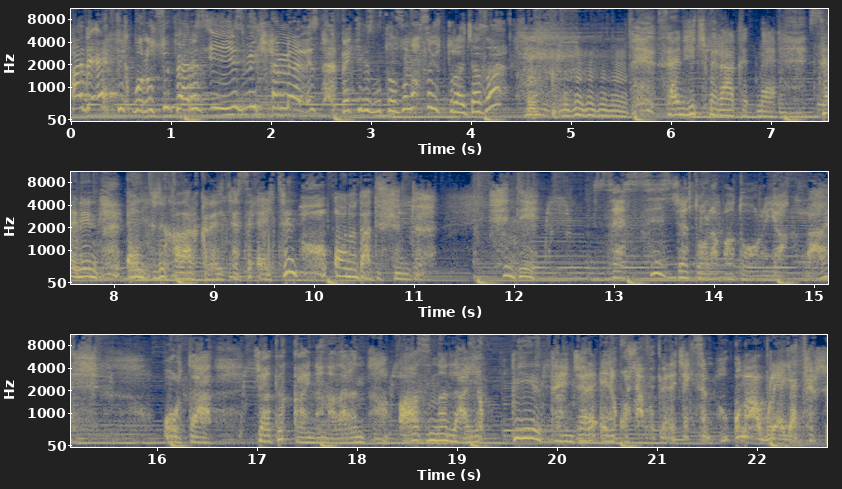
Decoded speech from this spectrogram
hadi ettik bunu süperiz, iyiyiz, mükemmeliz. Peki biz bu tozu nasıl yutturacağız ha? Sen hiç merak etme. Senin entrikalar kraliçesi Eltin onu da düşündü. Şimdi sessizce dolaba doğru yaklaş. Orada cadı kaynanaların ağzına layık bir tencere eri koşafı göreceksin. Onu al buraya getir.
